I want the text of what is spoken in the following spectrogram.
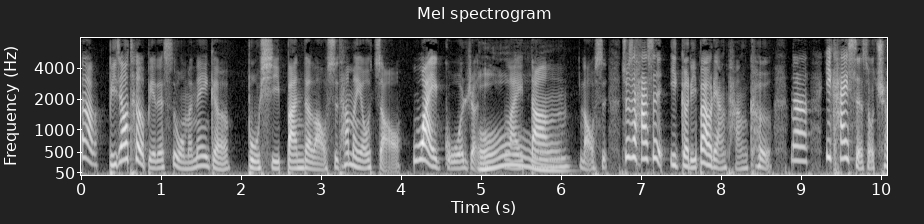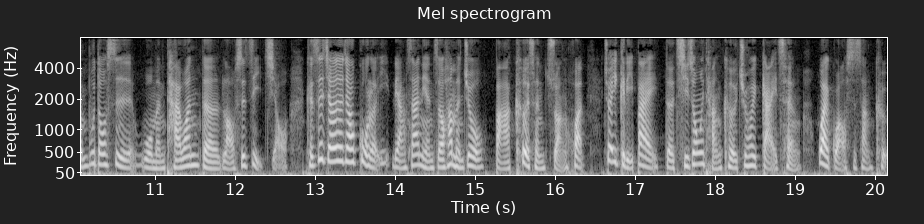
那比较特别的是，我们那个补习班的老师，他们有找外国人来当老师，就是他是一个礼拜有两堂课。那一开始的时候，全部都是我们台湾的老师自己教，可是教教教过了一两三年之后，他们就把课程转换，就一个礼拜的其中一堂课就会改成外国老师上课。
